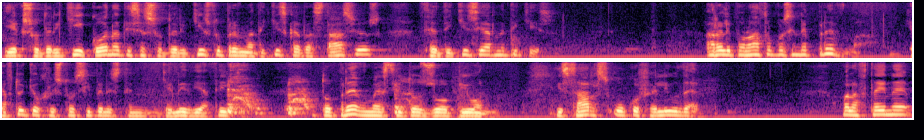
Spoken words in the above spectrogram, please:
η εξωτερική εικόνα της εσωτερικής του πνευματικής καταστάσεως θετικής ή αρνητικής. Άρα λοιπόν ο άνθρωπος είναι πνεύμα. Γι' αυτό και ο Χριστός είπε στην Καινή Διαθήκη το πνεύμα εστί το ζωοποιούν η σάρς ούκο φελίου δεν. Όλα αυτά είναι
